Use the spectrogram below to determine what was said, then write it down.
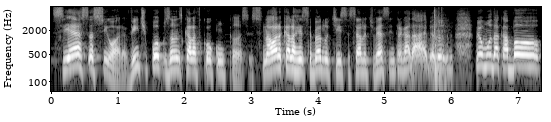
se essa senhora, vinte e poucos anos que ela ficou com câncer, se na hora que ela recebeu a notícia, se ela tivesse entregado, ai meu Deus, meu mundo acabou,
